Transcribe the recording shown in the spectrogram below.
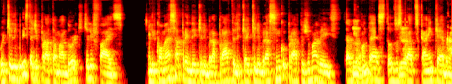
O equilibrista de prato amador, o que, que ele faz? Ele começa a aprender a equilibrar prato, ele quer equilibrar cinco pratos de uma vez. Sabe o que uhum. acontece? Todos os pratos caem e quebram.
